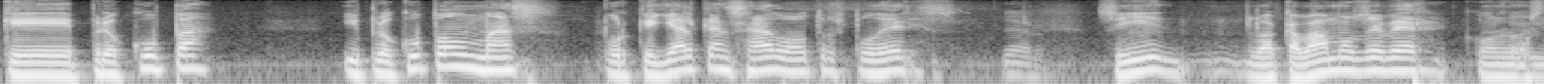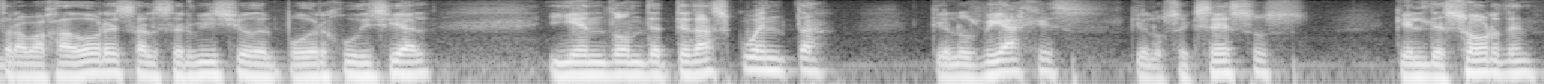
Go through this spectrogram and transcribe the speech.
que preocupa y preocupa aún más porque ya ha alcanzado a otros poderes. Claro. Sí, lo acabamos de ver con los trabajadores al servicio del Poder Judicial y en donde te das cuenta que los viajes, que los excesos, que el desorden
